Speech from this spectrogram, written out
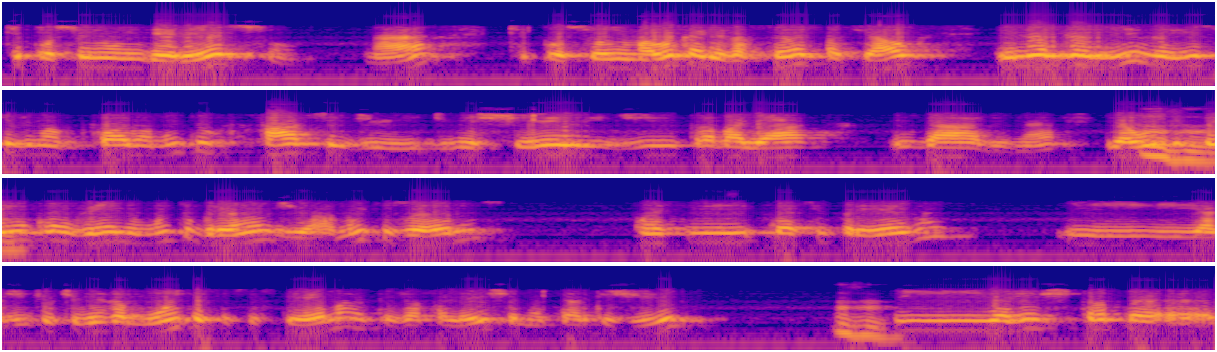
que possuem um endereço, né, que possuem uma localização espacial ele organiza isso de uma forma muito fácil de, de mexer e de trabalhar os dados, né? E a USP uhum. tem um convênio muito grande há muitos anos com, esse, com essa empresa e a gente utiliza muito esse sistema, que eu já falei, chama-se ArcGIS, uhum. e a gente eh,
